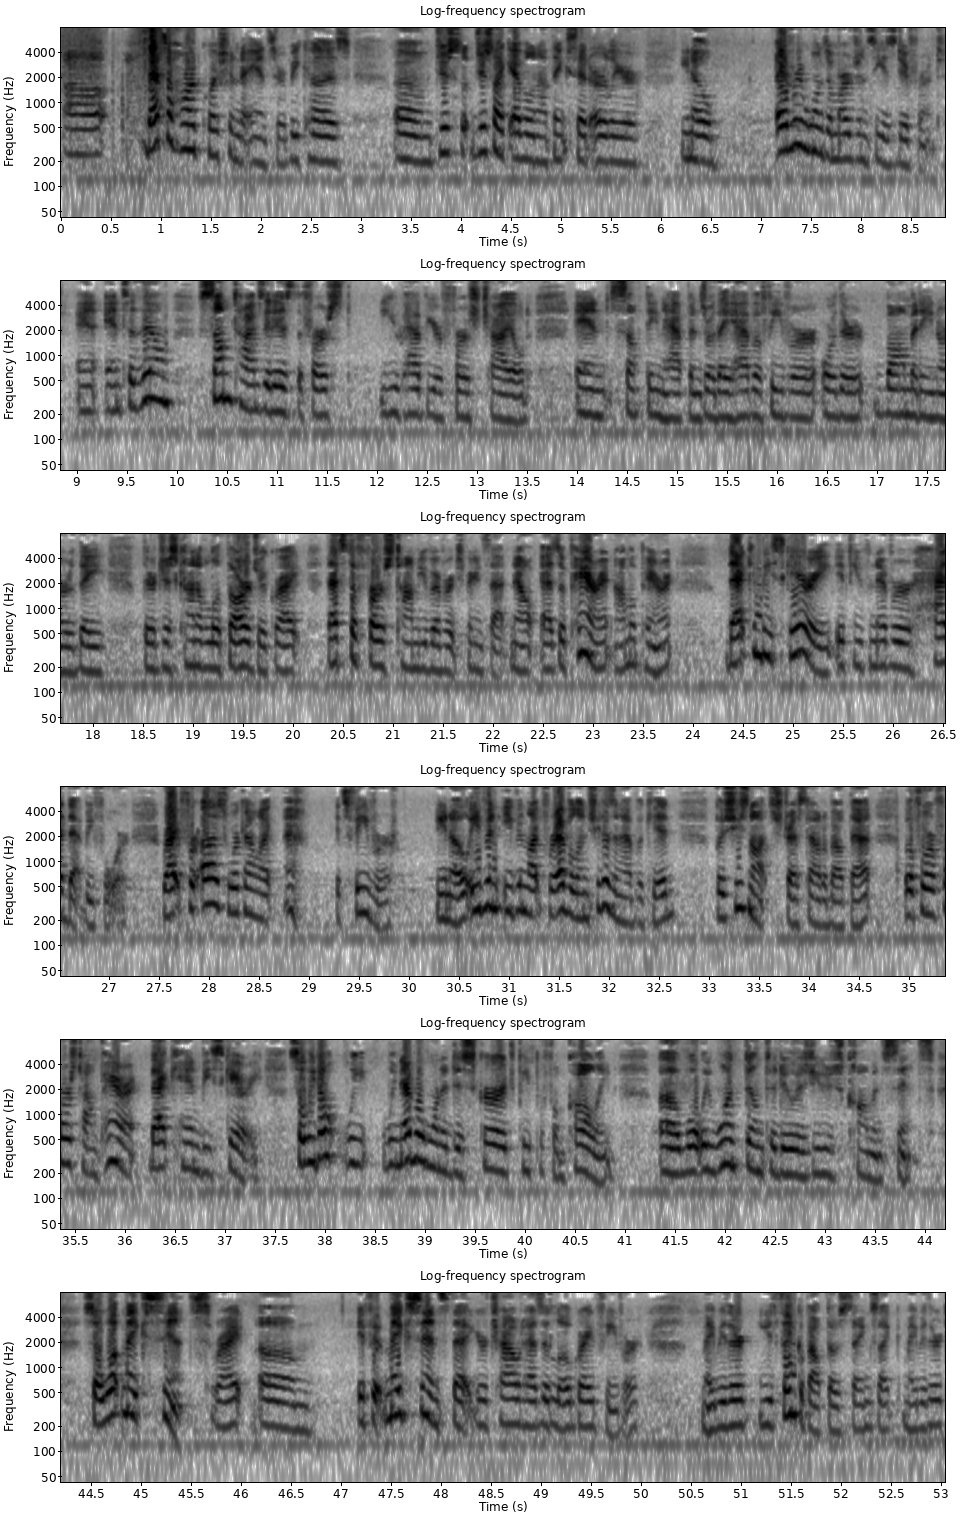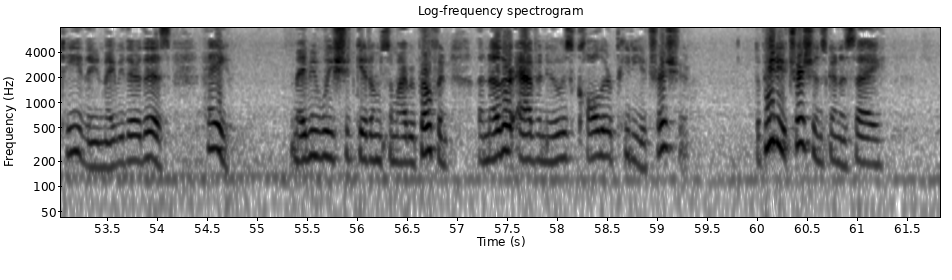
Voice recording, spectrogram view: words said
That's a hard question to answer because um, just just like Evelyn I think said earlier, you know, everyone's emergency is different, and and to them sometimes it is the first you have your first child and something happens or they have a fever or they're vomiting or they they're just kind of lethargic right? That's the first time you've ever experienced that. Now as a parent i'm a parent that can be scary if you've never had that before right? For us we're kind of like eh, it's fever you know even even like for evelyn she doesn't have a kid but she's not stressed out about that. But for a first time parent that can be scary. So we don't we we never want to discourage people from calling. Uh, what we want them to do is use common sense. So what makes sense right? Um, if it makes sense that your child has a low grade fever maybe they're you think about those things like maybe they're teething maybe they're this. Hey maybe we should get them some ibuprofen. Another avenue is call their pediatrician the pediatrician's going to say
